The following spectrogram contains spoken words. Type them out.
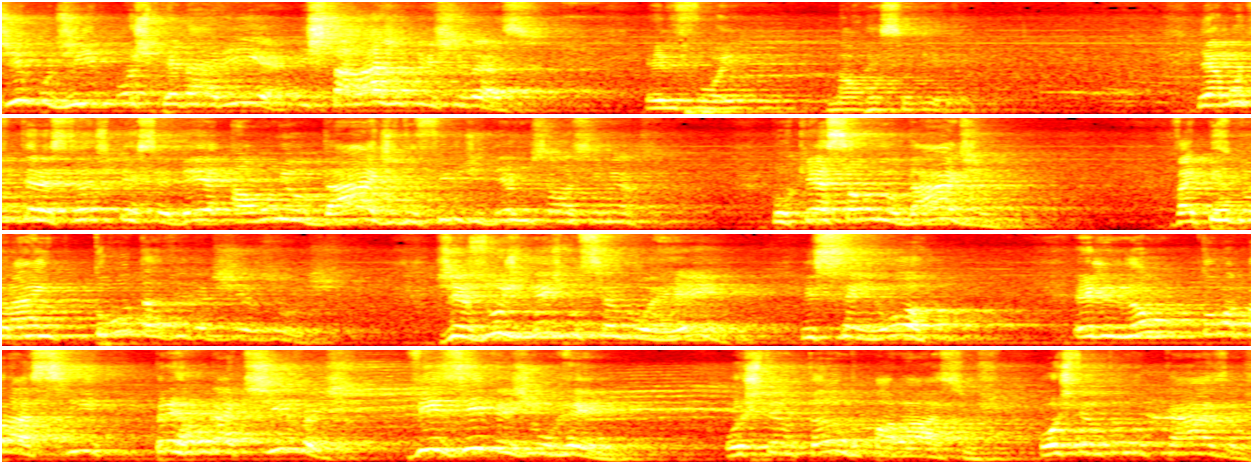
tipos de hospedaria, estalagem que ele estivesse, ele foi mal recebido. E é muito interessante perceber a humildade do Filho de Deus no seu nascimento, porque essa humildade vai perdurar em toda a vida de Jesus. Jesus, mesmo sendo rei e senhor, ele não toma para si prerrogativas visíveis de um rei, ostentando palácios, ostentando casas,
